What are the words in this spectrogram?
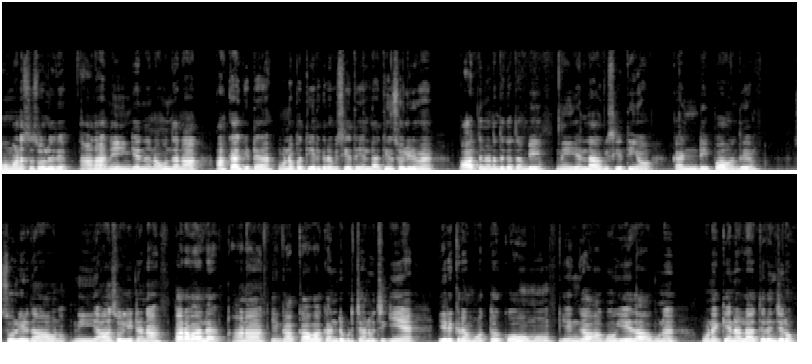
உன் மனசு சொல்லுது. ஆனால் நீ இங்கேருந்து நவுந்தனா அக்கா கிட்ட உன்னை பற்றி இருக்கிற விஷயத்தை எல்லாத்தையும் சொல்லிடுவேன். பார்த்து நடந்துக்க தம்பி. நீ எல்லா விஷயத்தையும் கண்டிப்பாக வந்து சொல்லிட்டு தான் ஆகணும். நீ யார் சொல்லிட்டேன்னா பரவாயில்ல. ஆனால் எங்கள் அக்காவாக கண்டுபிடிச்சான்னு வச்சுக்கியேன். இருக்கிற மொத்த கோவமும் எங்கே ஆகும் ஏதாகும்னு உனக்கே நல்லா தெரிஞ்சிடும்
